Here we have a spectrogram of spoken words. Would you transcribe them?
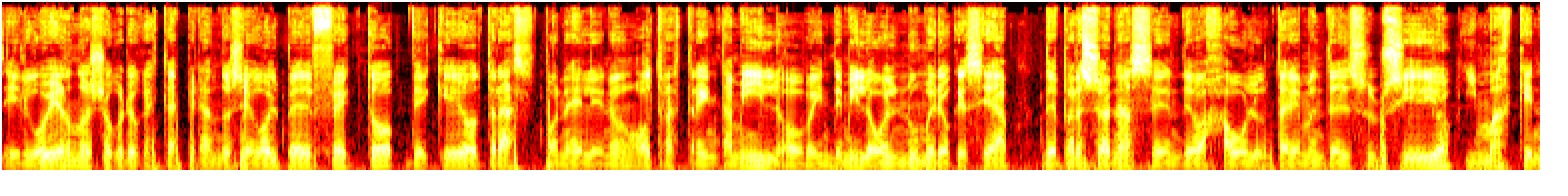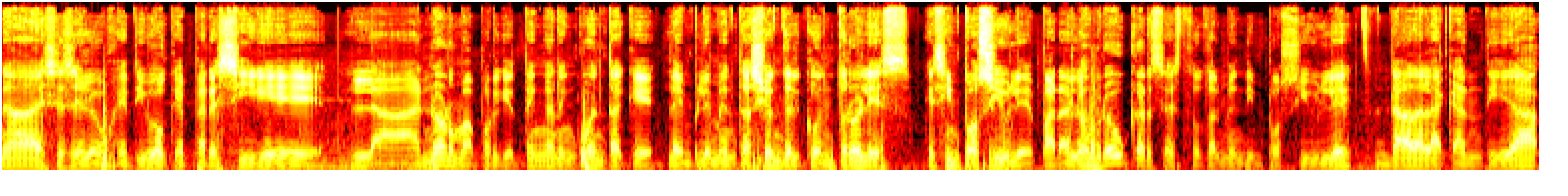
El gobierno yo creo que está esperando ese golpe de efecto de que otras, ponele, ¿no? Otras 30.000 o 20.000 o el número que sea de personas se den de baja voluntariamente del subsidio y más que nada ese es el objetivo que persigue la norma, porque tengan en cuenta que la implementación del control es, es imposible. Para los brokers es totalmente imposible, dada la cantidad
